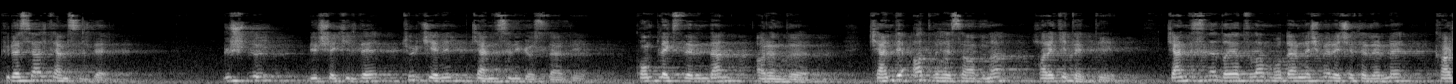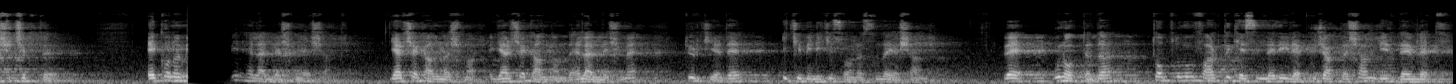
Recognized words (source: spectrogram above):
küresel temsilde güçlü bir şekilde Türkiye'nin kendisini gösterdiği, komplekslerinden arındığı, kendi ad ve hesabına hareket ettiği, kendisine dayatılan modernleşme reçetelerine karşı çıktığı, ekonomi bir helalleşme yaşandı. Gerçek anlaşma, gerçek anlamda helalleşme Türkiye'de 2002 sonrasında yaşandı. Ve bu noktada toplumun farklı kesimleriyle kucaklaşan bir devlet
